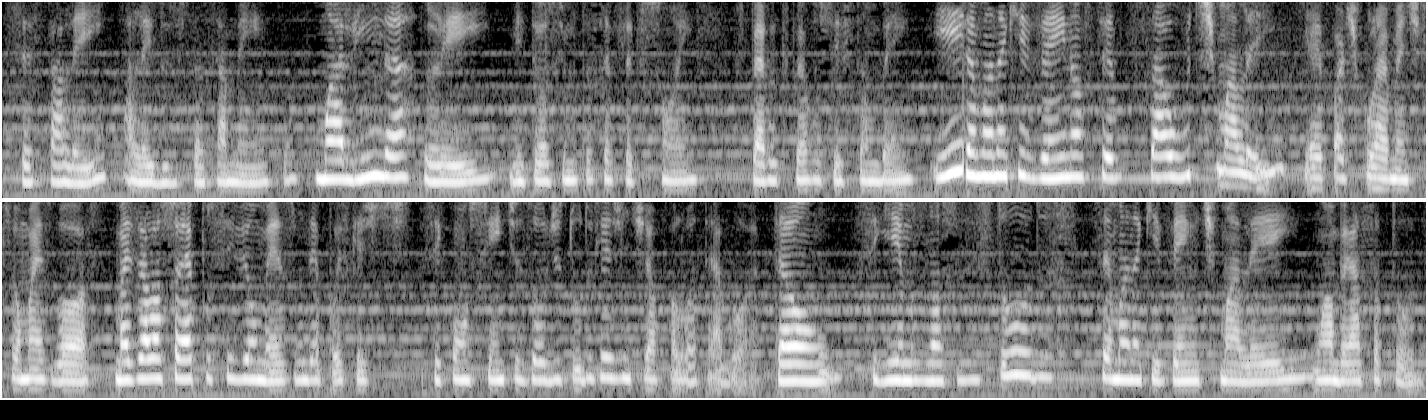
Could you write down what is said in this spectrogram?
sexta lei, a lei do distanciamento. Uma linda lei, me trouxe muitas reflexões. Espero que para vocês também. E semana que vem nós temos a última lei, que é particularmente a que eu mais gosto, mas ela só é possível mesmo depois que a gente se conscientizou de tudo que a gente já falou até agora. Então, seguimos nossos estudos. Semana que vem, última lei. Um abraço a todos.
